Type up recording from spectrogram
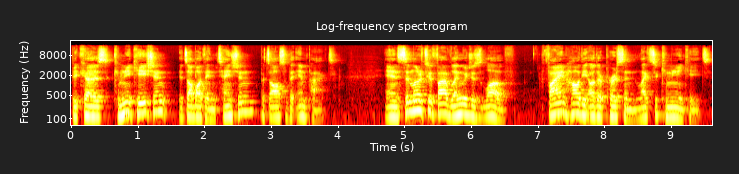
Because communication, it's all about the intention, but it's also the impact. And similar to five languages love, find how the other person likes to communicate.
